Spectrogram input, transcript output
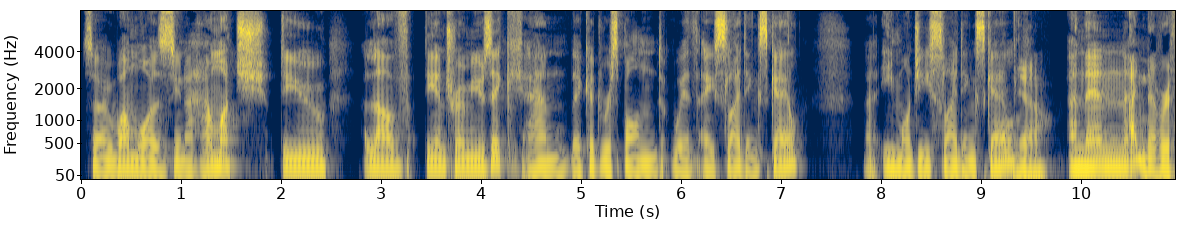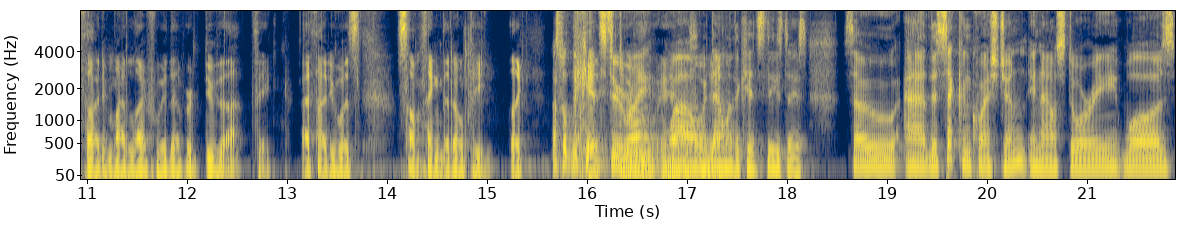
So one was, you know, how much do you love the intro music? And they could respond with a sliding scale uh, emoji sliding scale. Yeah. And then I never thought in my life we'd ever do that thing. I thought it was something that only like that's what the kids, kids do, do, right? And, wow, we're yeah. down with the kids these days. So uh, the second question in our story was.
